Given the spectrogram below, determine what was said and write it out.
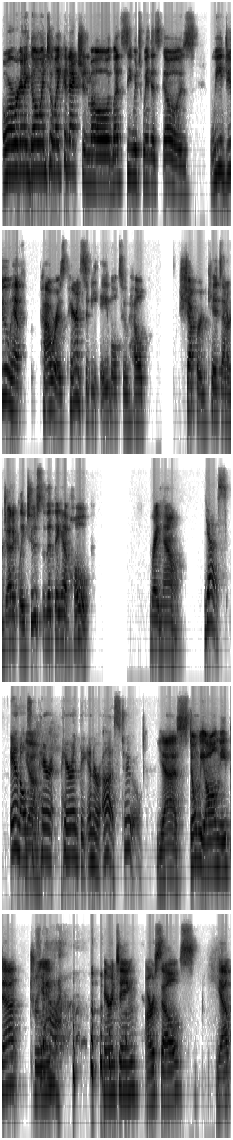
or we're gonna go into like connection mode. Let's see which way this goes. We do have power as parents to be able to help shepherd kids energetically too so that they have hope right now yes and also yeah. parent parent the inner us too yes don't we all need that truly yeah. parenting ourselves yep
